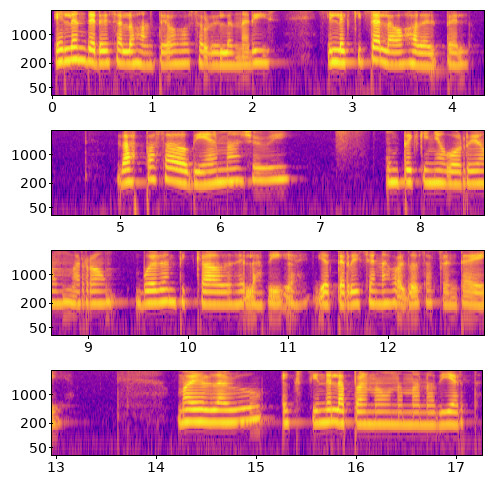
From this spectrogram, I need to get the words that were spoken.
Él endereza los anteojos sobre la nariz y le quita la hoja del pelo. ¿Lo has pasado bien, Mancherie? Un pequeño gorrión marrón vuelve en picado desde las vigas y aterriza en las baldosas frente a ella. Marie Larue extiende la palma de una mano abierta.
